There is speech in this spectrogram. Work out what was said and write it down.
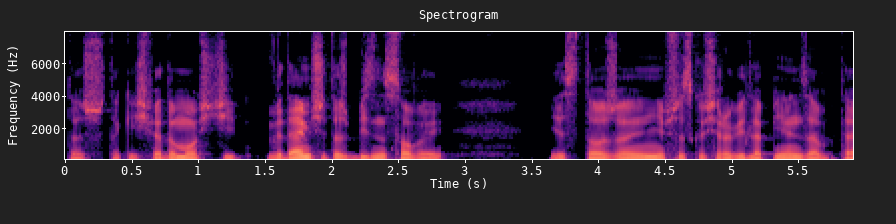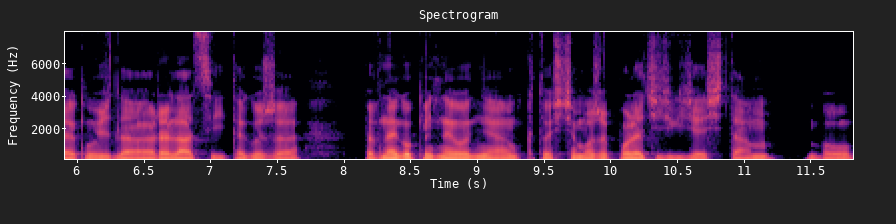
też takiej świadomości, wydaje mi się też biznesowej, jest to, że nie wszystko się robi dla pieniędzy, tak jak mówisz, dla relacji i tego, że pewnego pięknego dnia ktoś cię może polecić gdzieś tam, bo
